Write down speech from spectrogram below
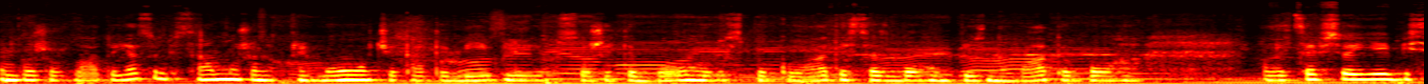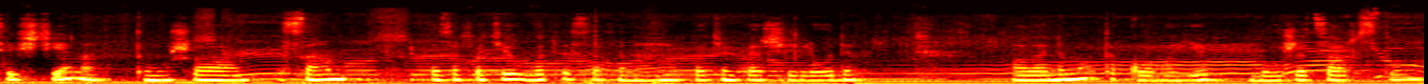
Божу владу. Я собі сам можу напряму читати Біблію, служити Богу, спілкуватися з Богом, пізнавати Бога. Але це все є бісівщина, тому що сам захотів бути сатана, а потім перші люди. Але нема такого, є Боже царство,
